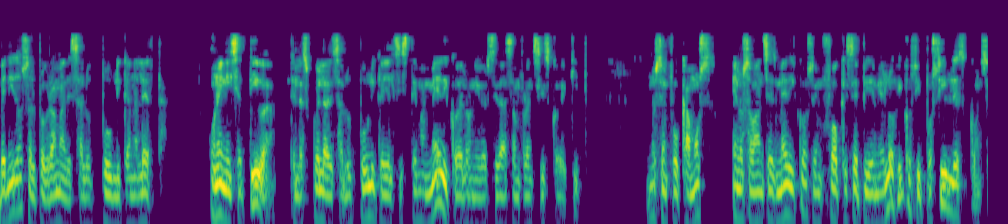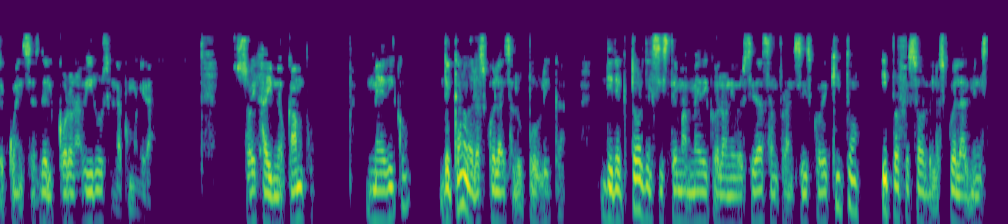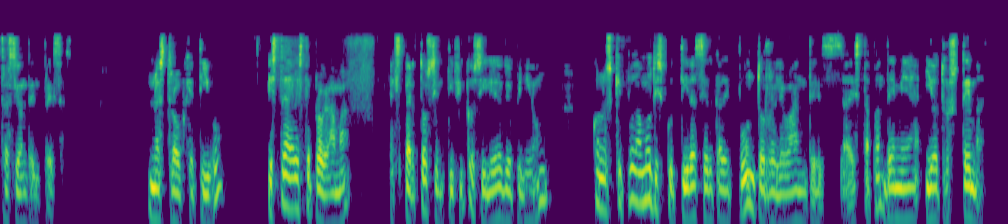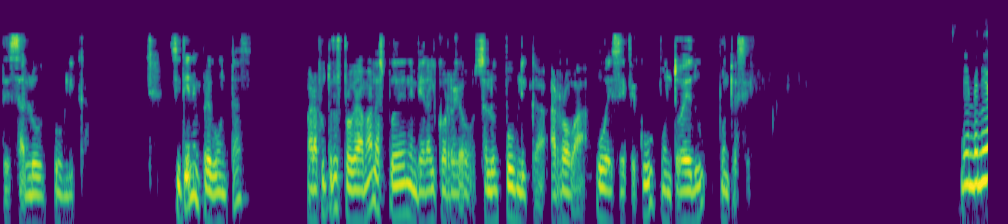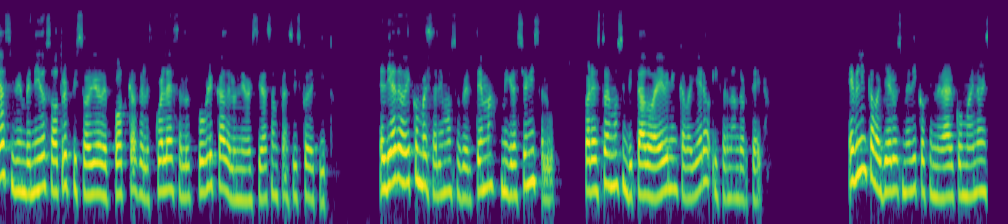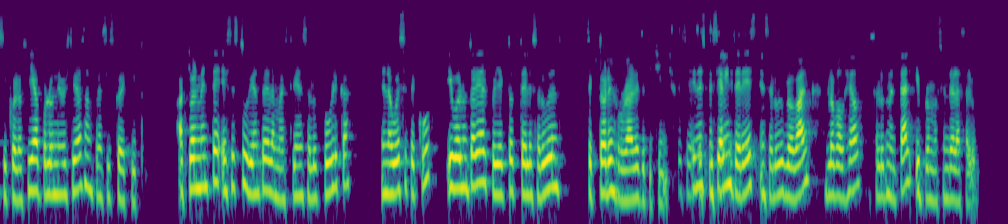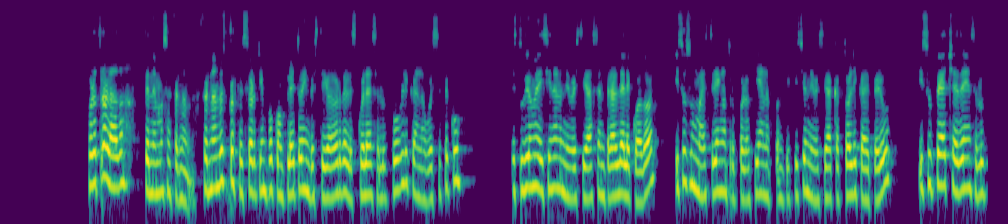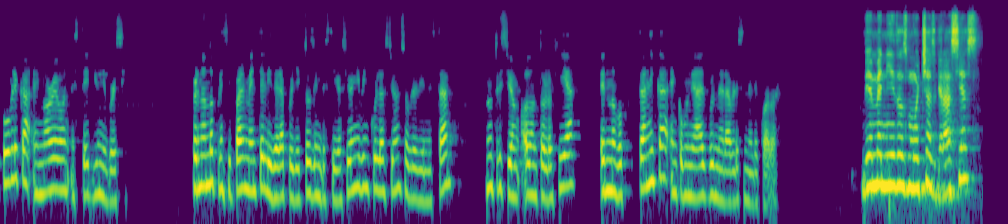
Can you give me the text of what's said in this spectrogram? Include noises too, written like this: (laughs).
Bienvenidos al programa de Salud Pública en Alerta, una iniciativa de la Escuela de Salud Pública y el Sistema Médico de la Universidad San Francisco de Quito. Nos enfocamos en los avances médicos, enfoques epidemiológicos y posibles consecuencias del coronavirus en la comunidad. Soy Jaime Ocampo, médico, decano de la Escuela de Salud Pública, director del Sistema Médico de la Universidad San Francisco de Quito y profesor de la Escuela de Administración de Empresas. Nuestro objetivo es traer este programa expertos científicos y líderes de opinión con los que podamos discutir acerca de puntos relevantes a esta pandemia y otros temas de salud pública. Si tienen preguntas para futuros programas las pueden enviar al correo saludpublica.usfq.edu.es. Bienvenidas y bienvenidos a otro episodio de podcast de la Escuela de Salud Pública de la Universidad San Francisco de Quito. El día de hoy conversaremos sobre el tema migración y salud. Para esto hemos invitado a Evelyn Caballero y Fernando Ortega. Evelyn Caballero es médico general con minor en psicología por la Universidad San Francisco de Quito. Actualmente es estudiante de la maestría en salud pública en la USPQ y voluntaria del proyecto Telesalud sectores rurales de Pichincha. Tiene especial interés en salud global, global health, salud mental y promoción de la salud. Por otro lado, tenemos a Fernando. Fernando es profesor tiempo completo e investigador de la Escuela de Salud Pública en la USFQ. Estudió medicina en la Universidad Central del Ecuador, hizo su maestría en antropología en la Pontificia Universidad Católica de Perú y su PhD en salud pública en Oregon State University. Fernando principalmente lidera proyectos de investigación y vinculación sobre bienestar, nutrición, odontología, etnobotánica en comunidades vulnerables en el Ecuador. Bienvenidos, muchas gracias.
